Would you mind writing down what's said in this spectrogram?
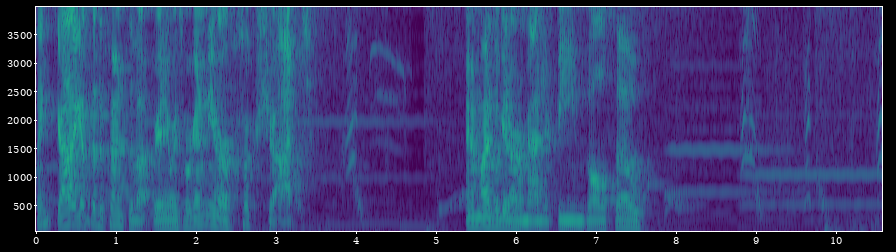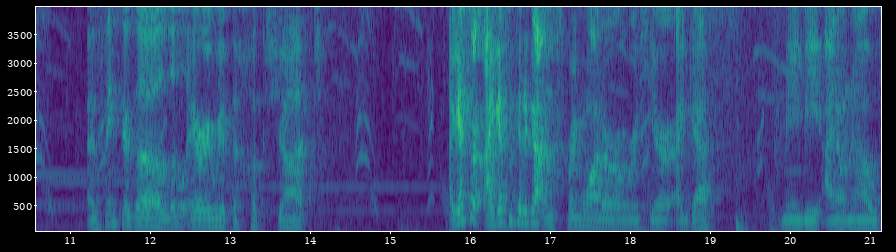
Thank god I got the defensive upgrade. Anyways, we're gonna need our hook shot. And might as well get our magic beans also. I think there's a little area we have to hook shot. I guess I guess we could have gotten spring water over here. I guess maybe I don't know.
